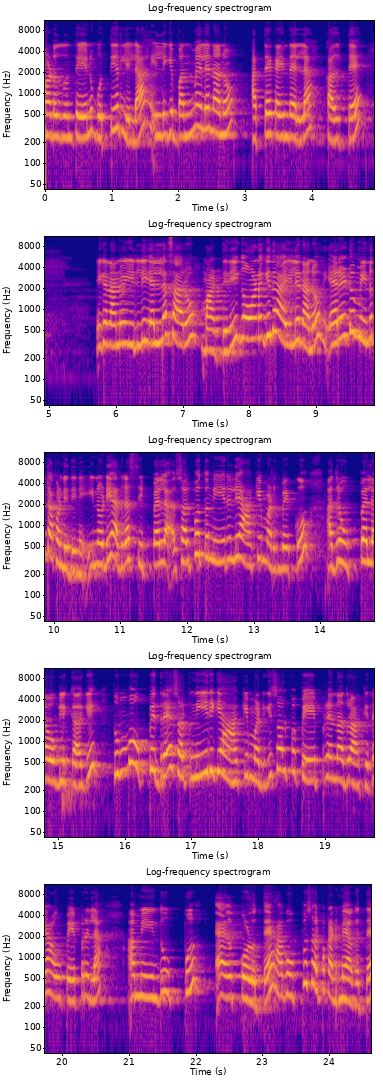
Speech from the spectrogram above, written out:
ಮಾಡೋದು ಅಂತ ಏನು ಗೊತ್ತಿರಲಿಲ್ಲ. ಇಲ್ಲಿಗೆ ಬಂದ ಮೇಲೆ ನಾನು ಅತ್ತೆ ಕೈಯಿಂದ ಎಲ್ಲ ಕಲಿತೆ. ಈಗ ನಾನು ಇಲ್ಲಿ ಎಲ್ಲ ಸಾರು ಮಾಡ್ತೀನಿ. ಈಗ ಒಣಗಿದ ಇಲ್ಲಿ ನಾನು ಎರಡು ಮೀನು ತಗೊಂಡಿದ್ದೀನಿ. ಈಗ ನೋಡಿ ಅದರ ಸಿಪ್ಪೆಲ್ಲ ಸ್ವಲ್ಪ ಹೊತ್ತು ನೀರಲ್ಲಿ ಹಾಕಿ ಮಡಗಬೇಕು. ಅದರ ಉಪ್ಪೆಲ್ಲ ಹೋಗ್ಲಿಕ್ಕಾಗಿ ತುಂಬ ಉಪ್ಪಿದ್ರೆ ಸ್ವಲ್ಪ ನೀರಿಗೆ ಹಾಕಿ ಮಡಗಿ ಸ್ವಲ್ಪ ಪೇಪರ್ ಏನಾದರೂ ಹಾಕಿದರೆ ಅವು ಪೇಪರೆಲ್ಲ ಆ ಮೀನ್ದು ಉಪ್ಪು ಎಳ್ಕೊಳ್ಳುತ್ತೆ ಹಾಗೂ ಉಪ್ಪು ಸ್ವಲ್ಪ ಕಡಿಮೆ ಆಗುತ್ತೆ.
